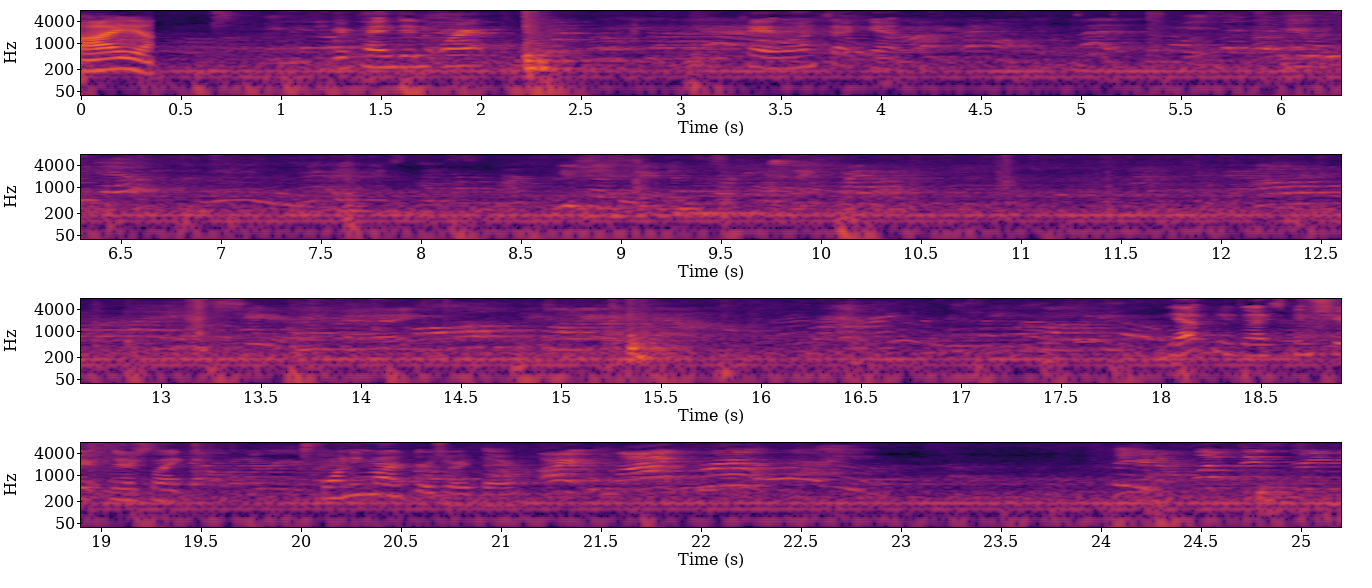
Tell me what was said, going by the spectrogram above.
I uh, Your pen didn't work? Okay, one second. Yep, you guys can share. There's like 20 markers right there. All right, my group. You're going to flip this green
